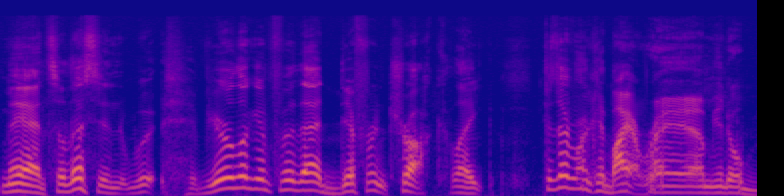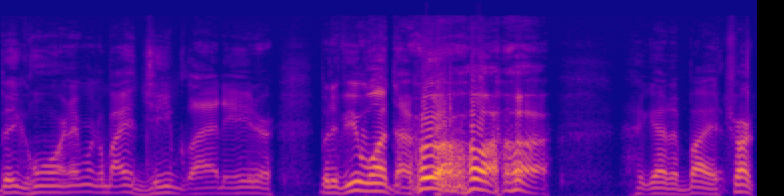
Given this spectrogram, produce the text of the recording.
Man, so listen, if you're looking for that different truck, like, because everyone can buy a Ram, you know, big horn, everyone can buy a Jeep Gladiator, but if you want that, I got to buy a truck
